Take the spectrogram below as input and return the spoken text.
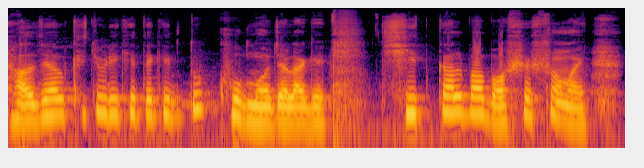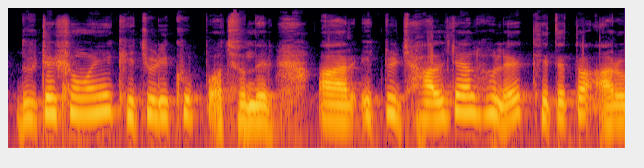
ঝাল ঝাল খিচুড়ি খেতে কিন্তু খুব মজা লাগে। শীতকাল বা বর্ষার সময় দুইটা সময়ই খিচুড়ি খুব পছন্দের। আর একটু ঝাল ঝাল হলে খেতে তো আরও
